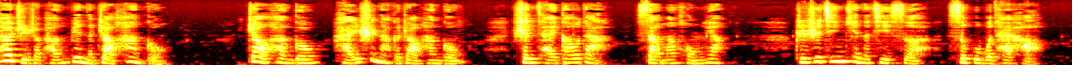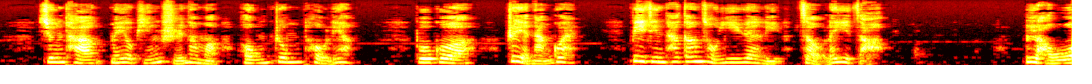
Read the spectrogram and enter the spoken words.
他指着旁边的赵汉公，赵汉公还是那个赵汉公，身材高大，嗓门洪亮，只是今天的气色似乎不太好，胸膛没有平时那么红中透亮。不过这也难怪，毕竟他刚从医院里走了一遭。老吴，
